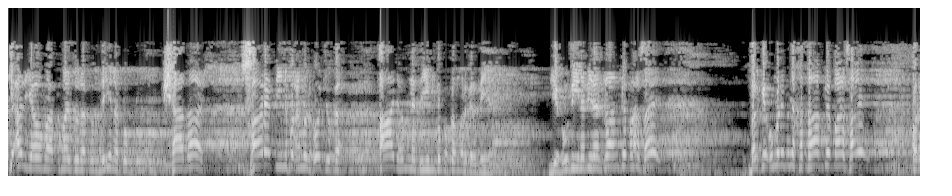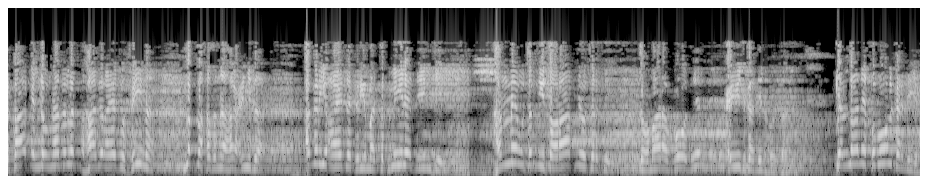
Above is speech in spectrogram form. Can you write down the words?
کہ الوم اکمل الحکم دین حکم شاباش، سارے دین پر عمل ہو چکا۔ آج ہم نے دین کو مکمل کر دیا۔ یہودی نبی اسلام کے پاس آئے، بلکہ عمر بن خطاب کے پاس آئے اور کہا کہ لو نزلت حاضر آئے تو فی نا لب خزنہ عیدہ اگر یہ آیت کریمہ تکمیل دین کی ہم میں اترتی، تورات میں اترتی، تو ہمارا وہ دن عید کا دن ہوتا۔ کہ اللہ نے قبول کر دیا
